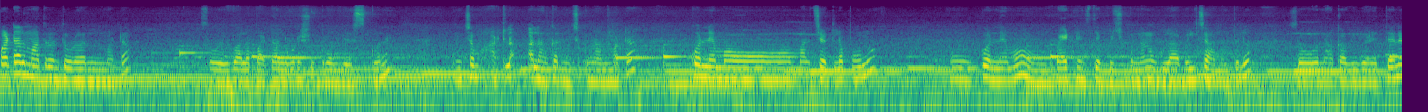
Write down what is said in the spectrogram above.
పటాలు మాత్రం తుడనమాట సో ఇవాళ పటాలు కూడా శుభ్రం చేసుకొని కొంచెం అట్లా అలంకరించుకున్నాను అనమాట కొన్నేమో మన చెట్ల పూలు కొన్నేమో బయట నుంచి తెప్పించుకున్నాను గులాబీలు చామంతులు. సో నాకు అవి పెడితేనే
